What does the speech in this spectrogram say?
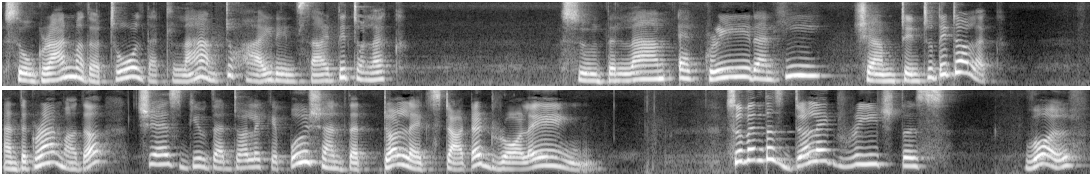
So grandmother told that lamb to hide inside the dholak. So the lamb agreed and he jumped into the dholak. And the grandmother just gave that dholak a push and that dholak started rolling. So when this dholak reached this wolf,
